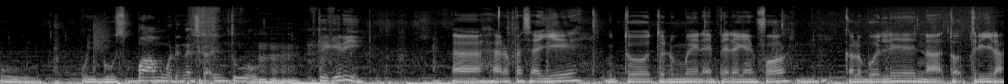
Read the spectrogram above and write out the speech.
Huh. Ui, goosebump dengan cakap macam tu. Okay, Gary. Uh, harapan saya untuk tournament MPL M4 hmm. kalau boleh nak top 3 lah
